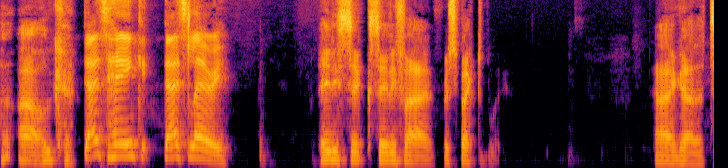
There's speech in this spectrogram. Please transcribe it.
oh, okay. That's Hank. That's Larry. 86, 85, respectively. I got it.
